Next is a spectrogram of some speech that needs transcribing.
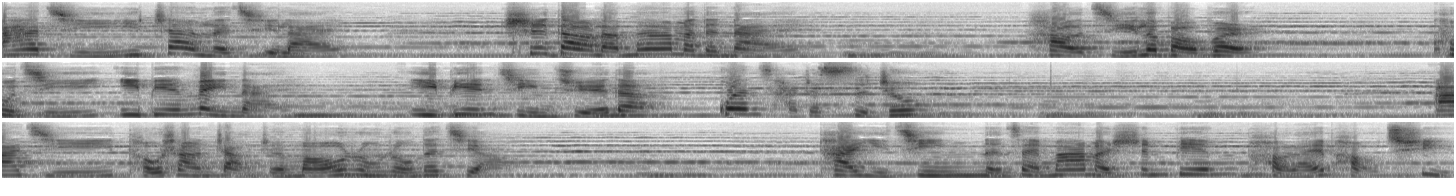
阿吉站了起来，吃到了妈妈的奶，好极了，宝贝儿。库吉一边喂奶，一边警觉地。观察着四周，阿吉头上长着毛茸茸的角，他已经能在妈妈身边跑来跑去。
